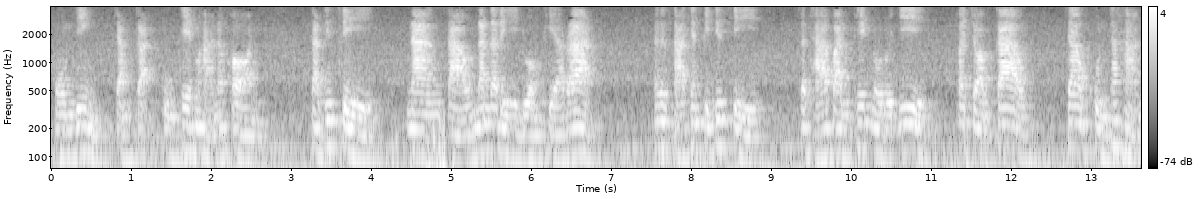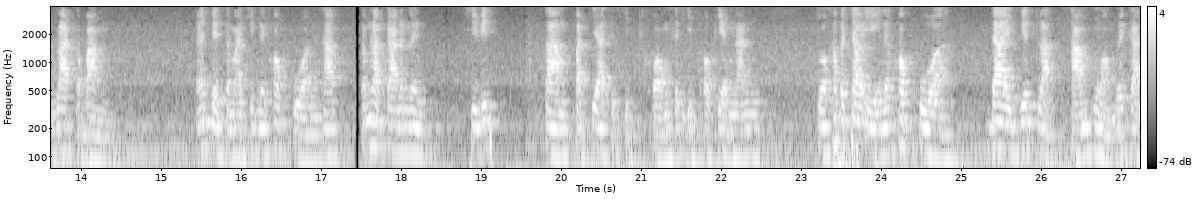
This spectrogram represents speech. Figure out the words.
โฮมดิ้งจำกัดกรุงเทพมหานครอันดับที่ 4 นางสาวนันดรีดวงเพียราช นักศึกษาชั้นปีที่ 4 สถาบันเทคโนโลยี พระจอมเกล้าเจ้าคุณทหารราชกระบังนั้นเป็นสมาชิกในครอบครัวนะครับสำหรับการดำเนินชีวิตตามปรัชญาเศรษฐกิจของเศรษฐกิจพอเพียงนั้น ตัวข้าพเจ้าเองและครอบครัวได้ยึดหลักสามห่วงด้วยกัน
